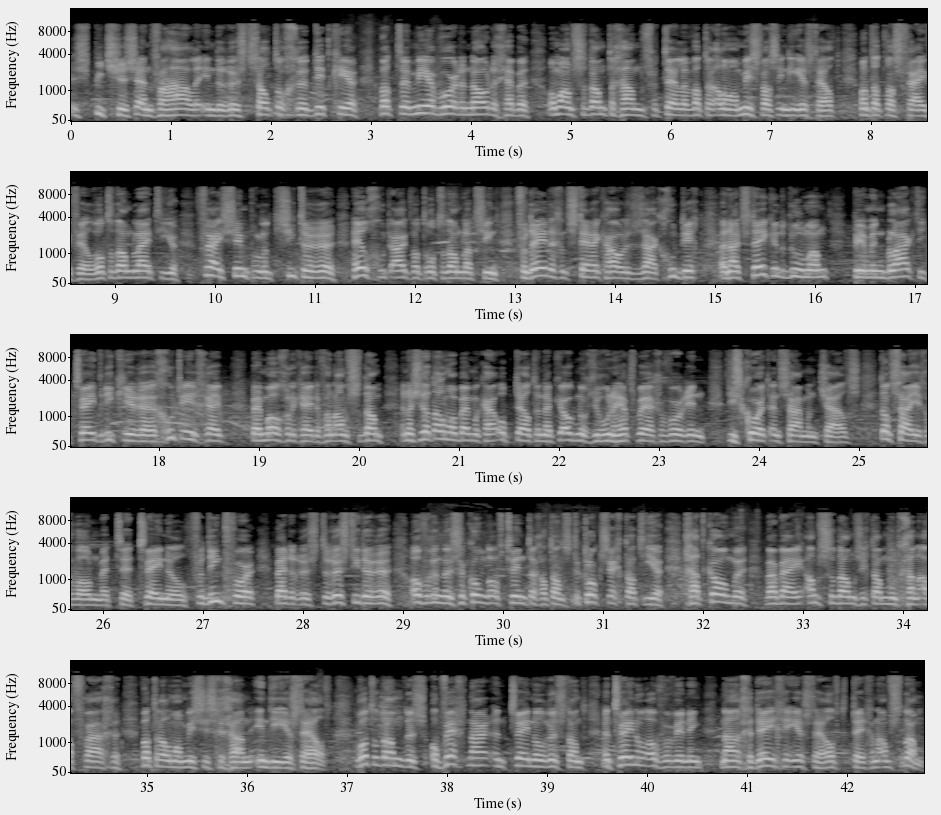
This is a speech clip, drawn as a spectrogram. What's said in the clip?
speeches en verhalen in de rust. Zal toch dit keer wat meer woorden nodig hebben om Amsterdam te gaan vertellen wat er allemaal mis was in die eerste helft. Want dat was vrij veel. Rotterdam leidt hier vrij simpel. Het ziet er uh, heel goed uit wat Rotterdam laat zien. Verdedigend sterk houden de zaak goed dicht. Een uitstekende doelman, Pirmin Blaak, die twee, drie keer uh, goed ingreep bij mogelijkheden van Amsterdam. En als je dat allemaal bij elkaar optelt, dan heb je ook nog Jeroen Hertzberger voorin. Die scoort en Simon Childs. Dan sta je gewoon met uh, 2-0 verdiend voor bij de rust. De rust die er over een seconde of twintig, althans de klok zegt dat hier gaat komen. Waarbij Amsterdam zich dan moet gaan afvragen wat er allemaal mis is gegaan in die eerste helft. Rotterdam dus op weg naar een 2-0 ruststand. Een 2-0 overwinning na een gedegen eerste helft tegen Amsterdam.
